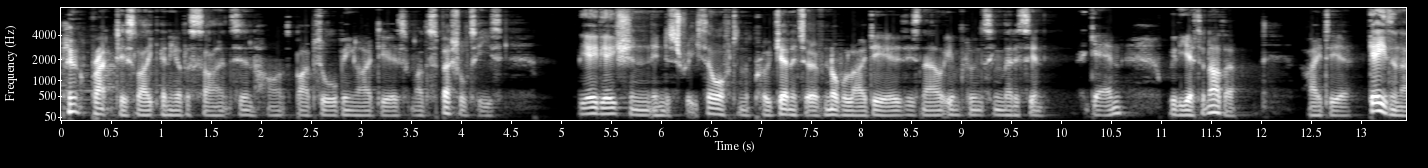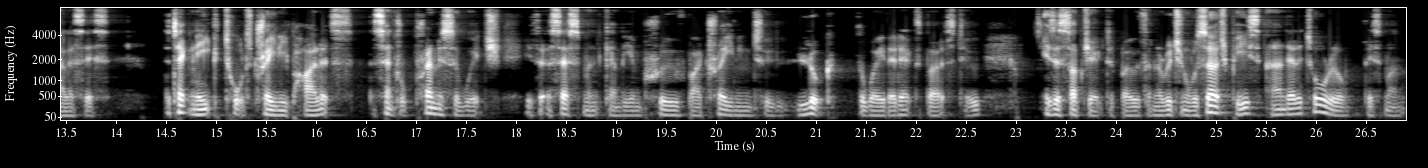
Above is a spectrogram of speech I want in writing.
Clinical practice, like any other science, is enhanced by absorbing ideas from other specialties. The aviation industry, so often the progenitor of novel ideas, is now influencing medicine again with yet another idea gaze analysis, the technique taught to trainee pilots, the central premise of which is that assessment can be improved by training to look the way that experts do, is a subject of both an original research piece and editorial this month.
